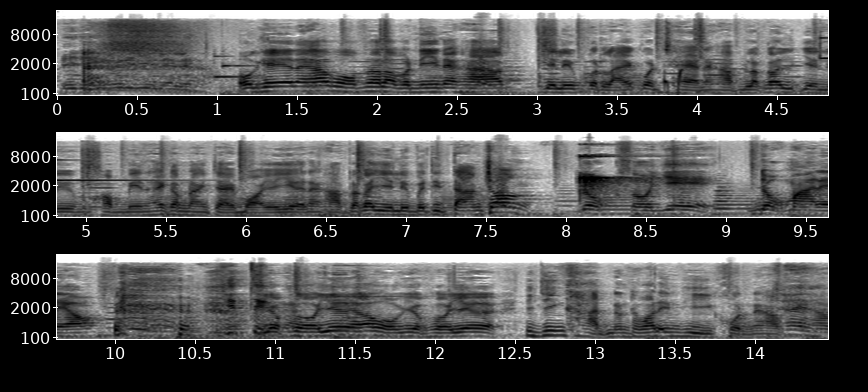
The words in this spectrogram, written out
ไม่ได้ยินไม่ได้ยินเลยเลย โอเคนะครับผมสำหรับวันนี้นะครับ อย่าลืมกดไลค์กดแชร์นะครับ แล้วก็อย่าลืมคอมเมนต์ให้กำลังใจบอยเยอะๆนะครับ แล้วก็อย่าลืมไปติดตามช่อง หยกโซเย่หยกมาแล้ว คิดถึงหยกโซเยอร์ครับผมหยกโซเยอร์จริงๆขาดนนทวัฒน์เอ็นทีคนนะครับ ใช่ครับ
